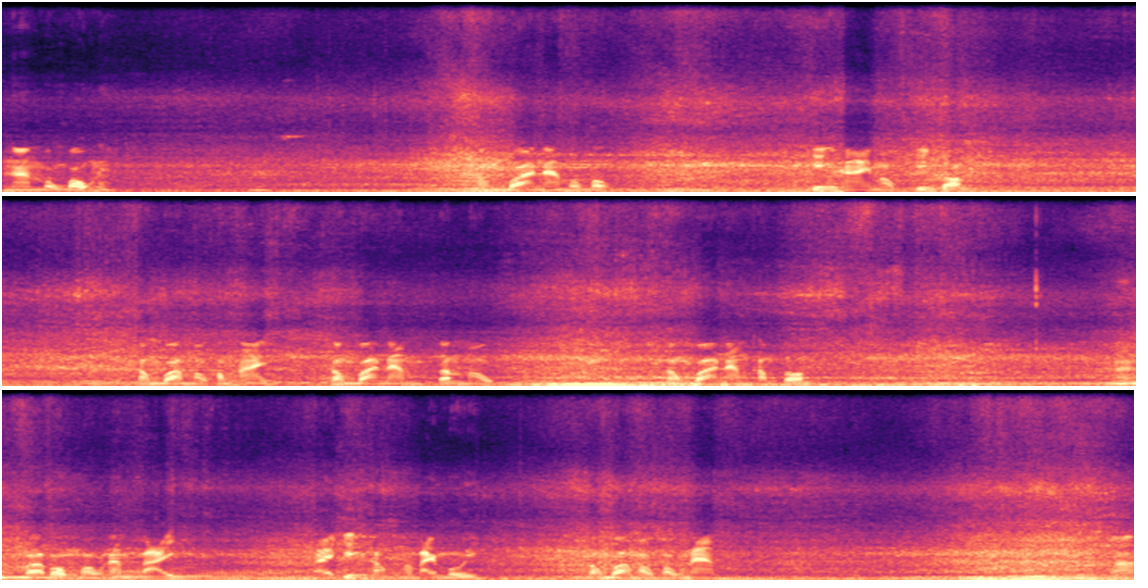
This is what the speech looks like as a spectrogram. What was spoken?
544 này 03 544 921 98 03102 03581 03508 34157 79070 03115 à,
